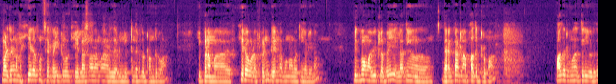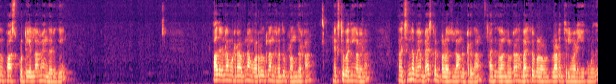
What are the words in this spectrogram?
சமாளிச்சோன்னா நம்ம ஹீரோக்கும் சரி ரைட் ஓகே எல்லாம் சாதகமாக நடக்குது அப்படின்னு சொல்லிட்டு இந்த இடத்துல வந்துடுவான் இப்போ நம்ம ஹீரோவோட ஃப்ரெண்டு என்ன பண்ணுவோம் பார்த்திங்க அப்படின்னா பிக் மாமா வீட்டில் போய் எல்லாத்தையும் இந்த ரெக்கார்ட்லாம் பார்த்துட்ருப்பான் பார்த்துட்டு இருக்கும்போது தெரிய வருது பாஸ்போர்ட் எல்லாமே அங்கே இருக்குது பார்த்துட்டு என்ன பண்ணுறான் அப்படின்னா அங்கே அந்த இடத்த விட்டு வந்துடுறான். நெக்ஸ்ட்டு பார்த்தீங்க அப்படின்னா அந்த சின்ன பையன் பேஸ்கெட் பால் வச்சு விளாண்டுட்டு இருக்கான். அதுக்கு அவன் சொல்கிறான் அந்த பேஸ்கெட் பால் விளாட தெரியுமா கேட்கும்போது?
